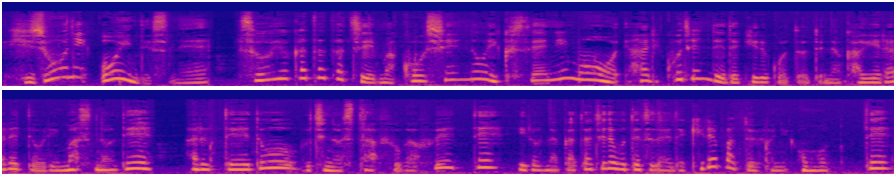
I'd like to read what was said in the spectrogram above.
非常に多いんですね。そういう方たち、まあ、更新の育成にも、やはり個人でできることっていうのは限られておりますので、ある程度、うちのスタッフが増えて、いろんな形でお手伝いできればというふうに思って、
